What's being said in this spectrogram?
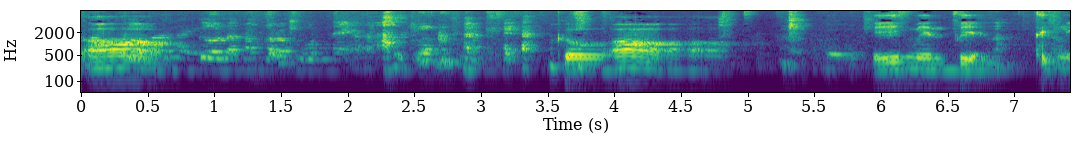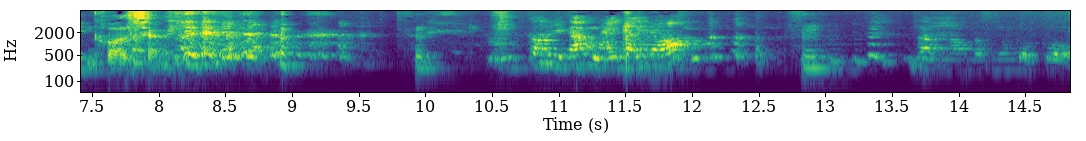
oh. Cô là oh, oh, oh. Cái miền biển technical chẳng Cô thì có ngày đây đó Vòng vòng đọc môi của cô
